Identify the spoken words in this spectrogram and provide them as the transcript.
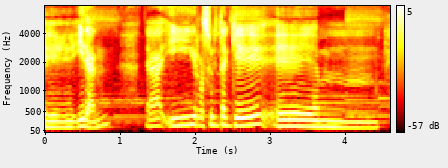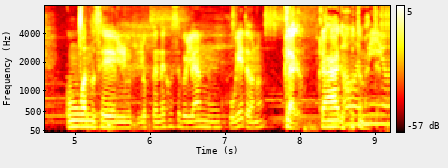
eh, Irán. ¿Ya? Y resulta que... eh, mm, Como cuando se, los pendejos se pelean un juguete, ¿o ¿no? Claro, claro, justamente. mío,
